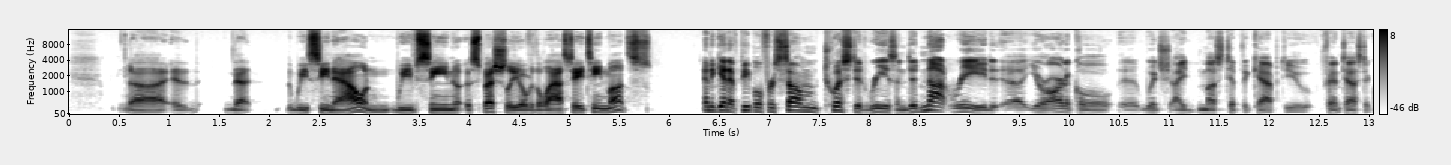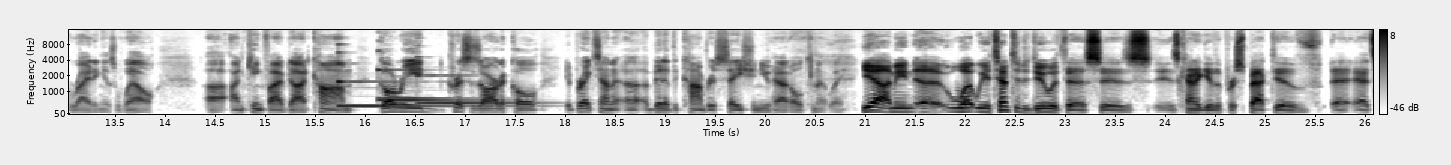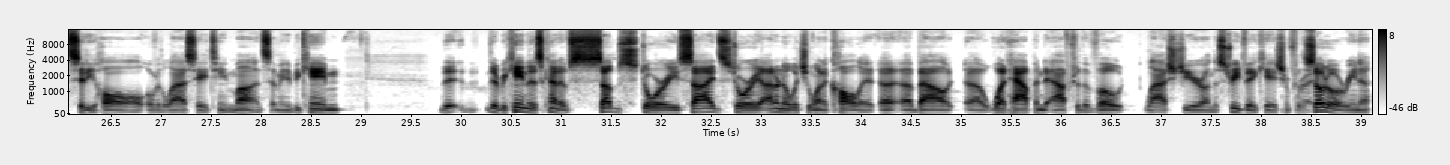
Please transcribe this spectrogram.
uh, that we see now and we've seen especially over the last 18 months. And again, if people for some twisted reason did not read uh, your article, uh, which I must tip the cap to you, fantastic writing as well, uh, on king5.com, go read Chris's article. It breaks down a, a bit of the conversation you had ultimately. Yeah, I mean, uh, what we attempted to do with this is is kind of give the perspective at, at City Hall over the last 18 months. I mean, it became the, there became this kind of sub story, side story. I don't know what you want to call it uh, about uh, what happened after the vote last year on the street vacation for the SoDo Arena.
